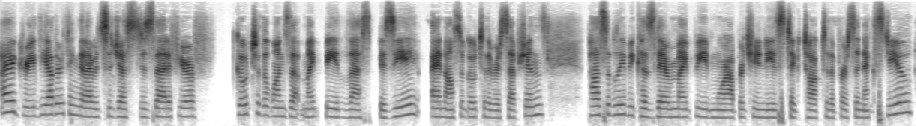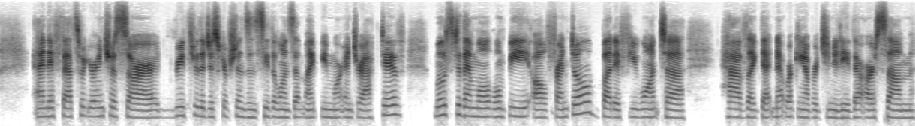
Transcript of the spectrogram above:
I agree. The other thing that I would suggest is that if you're go to the ones that might be less busy and also go to the receptions possibly because there might be more opportunities to talk to the person next to you. And if that's what your interests are read through the descriptions and see the ones that might be more interactive. Most of them will, won't be all frontal but if you want to have like that networking opportunity there are some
